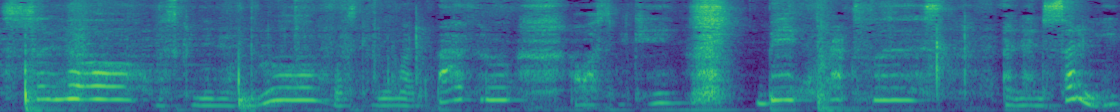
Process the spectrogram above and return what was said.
slow. I was cleaning my room, I was cleaning my bathroom, I was making big breakfast. And then suddenly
